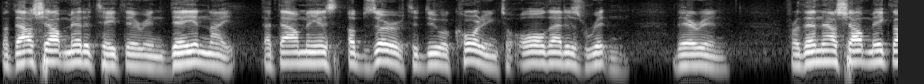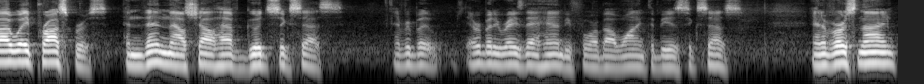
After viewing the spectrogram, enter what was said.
but thou shalt meditate therein day and night, that thou mayest observe to do according to all that is written therein. For then thou shalt make thy way prosperous, and then thou shalt have good success. Everybody, everybody raised their hand before about wanting to be a success. And in verse 9,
